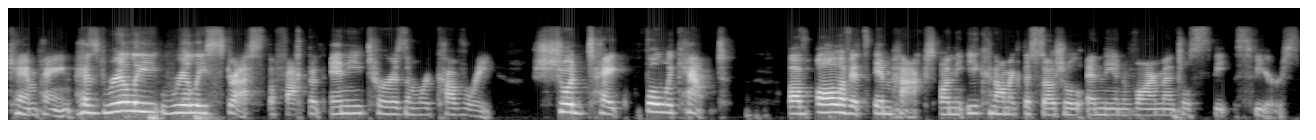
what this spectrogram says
campaign has really, really stressed the fact that any tourism recovery should take full account of all of its impact on the economic, the social, and the environmental spheres.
